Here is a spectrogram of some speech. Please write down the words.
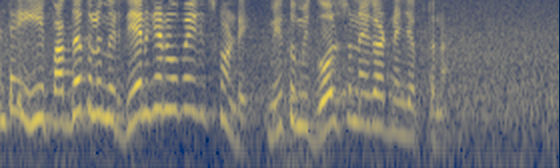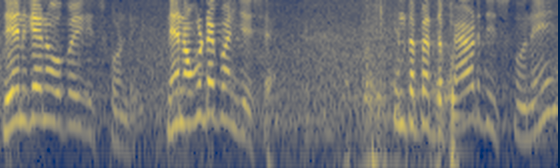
అంటే ఈ పద్ధతులు మీరు దేనికైనా ఉపయోగించుకోండి. మీకు మీ గోల్స్ ఉన్నాయి కాబట్టి నేను చెప్తున్నా. దేనికైనా ఉపయోగించుకోండి. నేను ఒకటే పని చేశాను ఇంత పెద్ద ప్యాడ్ తీసుకొని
